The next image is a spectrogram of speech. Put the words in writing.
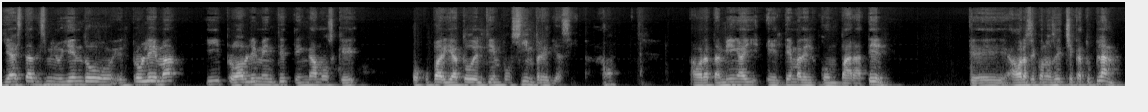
ya está disminuyendo el problema y probablemente tengamos que ocupar ya todo el tiempo sin previa cita, ¿no? Ahora también hay el tema del comparatel, que ahora se conoce Checa tu plan,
